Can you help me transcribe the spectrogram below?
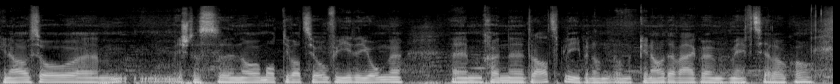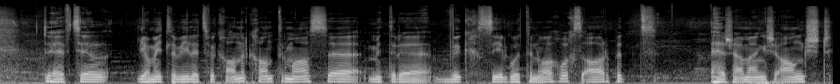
genau so ähm, ist das noch Motivation für jeden Jungen, ähm, können dran zu bleiben und, und genau den Weg wollen wir mit dem FCL auch gehen. Der FCL ja mittlerweile jetzt wirklich anerkanntermaßen mit einer wirklich sehr guten Nachwuchsarbeit. Hast du auch manchmal Angst,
